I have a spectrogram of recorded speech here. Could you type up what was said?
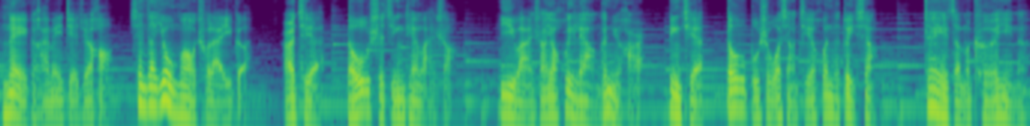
那个还没解决好，现在又冒出来一个，而且都是今天晚上，一晚上要会两个女孩，并且都不是我想结婚的对象，这怎么可以呢？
